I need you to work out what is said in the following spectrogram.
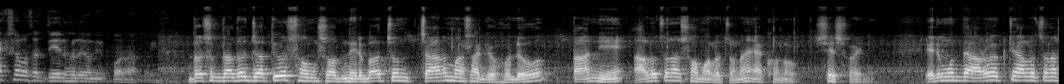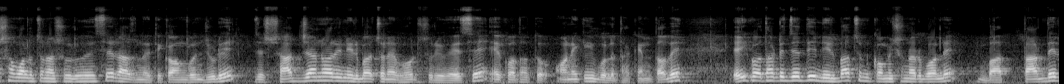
একশো বছর জেল হলেও আমি পরোয়া করি। দর্শক দ্বাদশ জাতীয় সংসদ নির্বাচন চার মাস আগে হলেও তা নিয়ে আলোচনা সমালোচনা এখনও শেষ হয়নি এর মধ্যে আরও একটি আলোচনা সমালোচনা শুরু হয়েছে রাজনৈতিক অঙ্গন জুড়ে, যে সাত জানুয়ারি নির্বাচনে ভোট চুরি হয়েছে, এ কথা তো অনেকেই বলে থাকেন তবে এই কথাটি যদি নির্বাচন কমিশনার বলে বা তাদের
